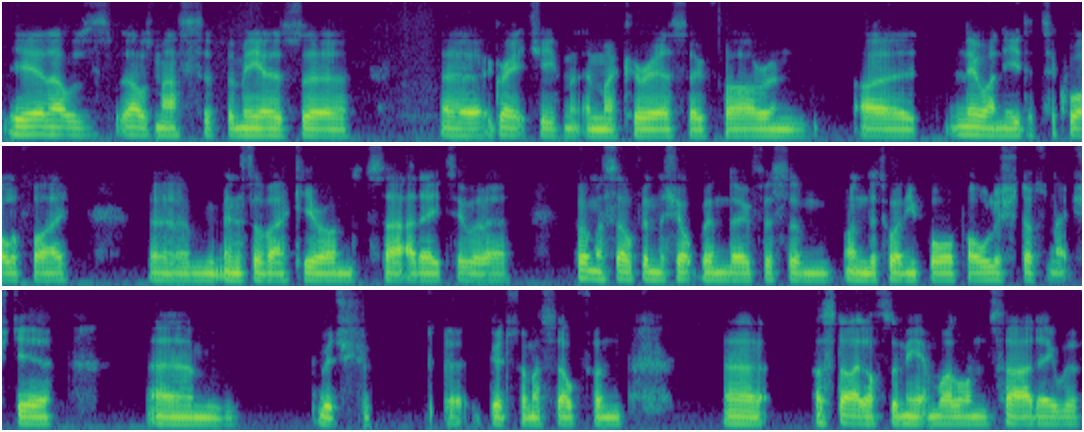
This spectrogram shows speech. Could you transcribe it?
Yeah, that was that was massive for me as a, a great achievement in my career so far, and I knew I needed to qualify um, in Slovakia on Saturday to uh, put myself in the shop window for some under twenty four Polish stuff next year, um, which uh, good for myself. And uh, I started off the meeting well on Saturday with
